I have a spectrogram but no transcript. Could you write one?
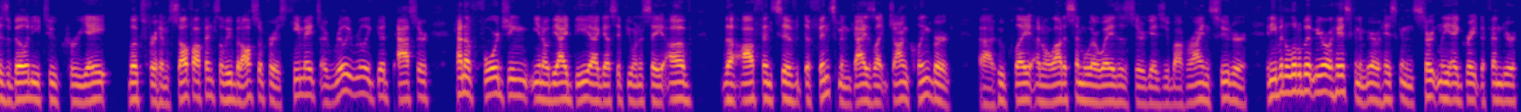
his ability to create looks for himself offensively, but also for his teammates. A really, really good passer, kind of forging, you know, the idea, I guess, if you want to say, of the offensive defensemen, guys like John Klingberg, uh, who play in a lot of similar ways as Sergei Zubov, Ryan Suter, and even a little bit Miro Heiskanen. Miro Heiskanen is certainly a great defender,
